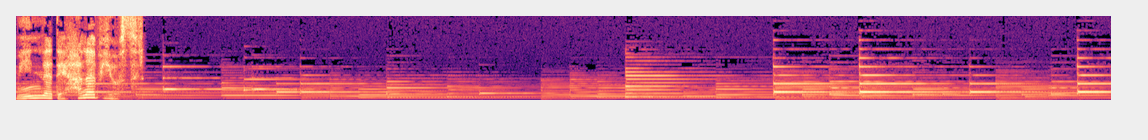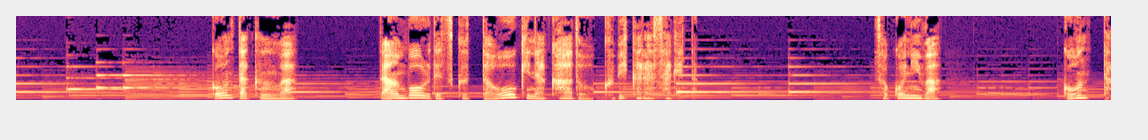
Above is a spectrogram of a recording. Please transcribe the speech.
みんなで花火をする。ゴンタ君は段ボールで作った大きなカードを首から下げた。そこには、ゴンタ、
